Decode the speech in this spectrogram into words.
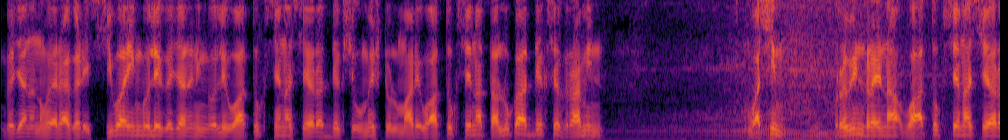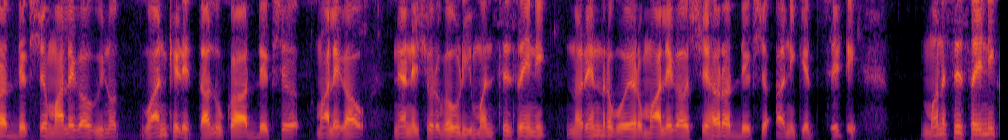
गजानन वैरागडे शिवा इंगोले गजानन इंगोले वाहतूक सेना शहराध्यक्ष उमेश टोलमारे वाहतूक सेना तालुका अध्यक्ष ग्रामीण वाशिम प्रवीण रैना वाहतूक सेना शहर अध्यक्ष मालेगाव विनोद वानखेडे तालुका अध्यक्ष मालेगाव ज्ञानेश्वर गौडी मनसे सैनिक नरेंद्र भोयर मालेगाव शहर अध्यक्ष अनिकेत सेटे मनसे सैनिक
